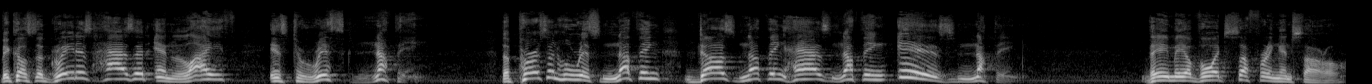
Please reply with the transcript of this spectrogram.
because the greatest hazard in life is to risk nothing. The person who risks nothing, does nothing, has nothing, is nothing. They may avoid suffering and sorrow,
